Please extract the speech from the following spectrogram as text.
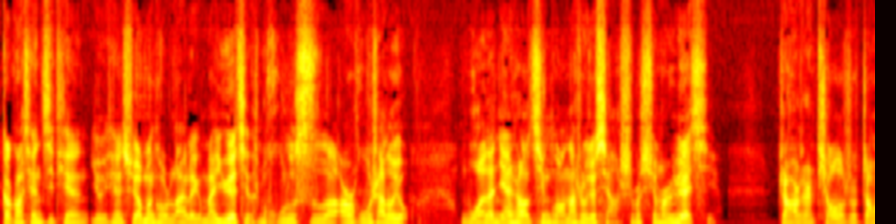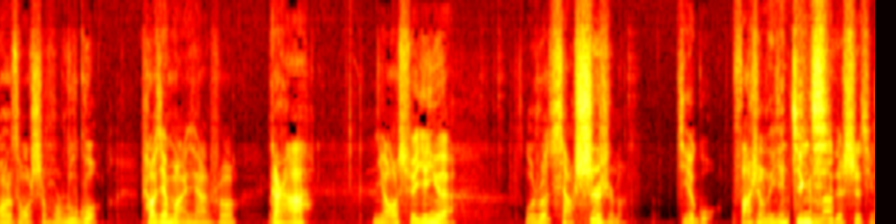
高考前几天，有一天学校门口来了一个卖乐器的，什么葫芦丝啊、二胡啥都有。我的年少轻狂，那时候就想是不是学门乐器。正好在那挑的时候，张老师从我身后路过，拍我肩膀一下，说：“干啥？你要学音乐？”我说：“想试试嘛。”结果发生了一件惊奇的事情，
